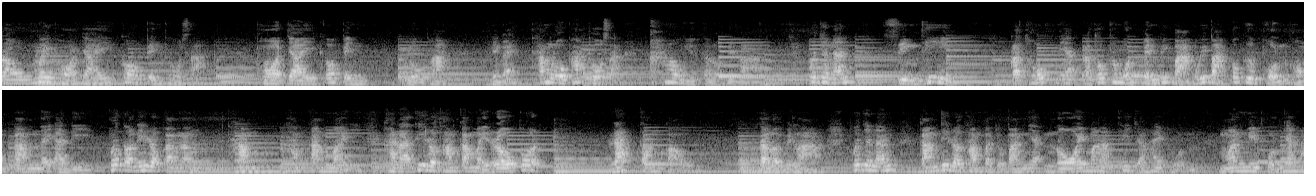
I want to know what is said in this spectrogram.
เราไม่พอใจก็เป็นโทสะพอใจก็เป็นโลภะเห็นไหมทั้งโลภะโทสะเข้าอยู่ตลอดเวลา เพราะฉะนั้นสิ่งที่กระทบเนี่ยกระทบทั้งหมดเป็นวิบากวิบากก็คือผลของกรรมในอดีต เพราะตอนนี้เรากำลังทำทำกรรมใหม่ ขณะที่เราทำกรรมใหม่เราก็รับกรรมเก่าตลอดเวลา เพราะฉะนั้นกรรมที่เราทำปัจจุบันเนี่ยน้อยมากที่จะให้ผล มันมีผลจากอ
